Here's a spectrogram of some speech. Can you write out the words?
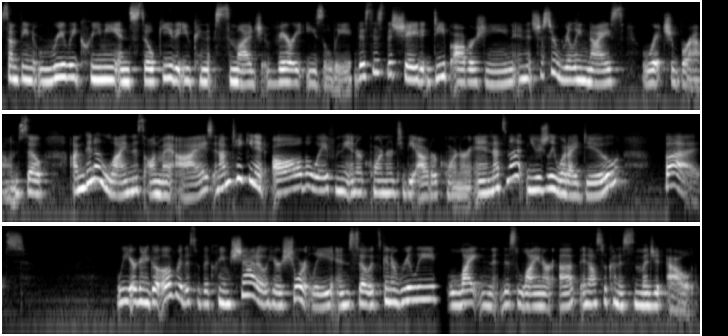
something really creamy and silky that you can smudge very easily. This is the shade Deep Aubergine, and it's just a really nice, rich brown. So I'm gonna line this on my eyes, and I'm taking it all the way from the inner corner to the outer corner, and that's not usually what I do, but we are gonna go over this with a cream shadow here shortly, and so it's gonna really lighten this liner up and also kind of smudge it out.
